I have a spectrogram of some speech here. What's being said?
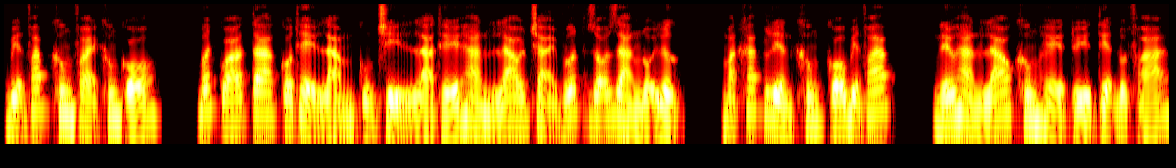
Biện pháp không phải không có, bất quá ta có thể làm cũng chỉ là thế Hàn Lao trải vớt rõ ràng nội lực, mặt khác liền không có biện pháp, nếu Hàn Lao không hề tùy tiện đột phá,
